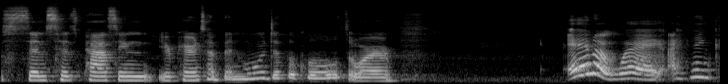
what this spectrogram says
since his passing, your parents have been more difficult, or In a way, I think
